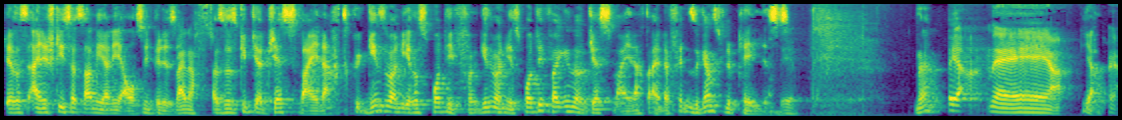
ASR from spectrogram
ja, das eine schließt das andere ja nicht aus. Ich bitte. Weihnachts- Also es gibt ja Jazz-Weihnacht. Gehen Sie mal in Ihre Spotify, gehen Sie mal in Ihr Spotify, gehen Sie mal Jazz-Weihnacht ein. Da finden Sie ganz viele Playlists. Okay. Ne? ja, nee, ja. Ja. Ja. ja.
